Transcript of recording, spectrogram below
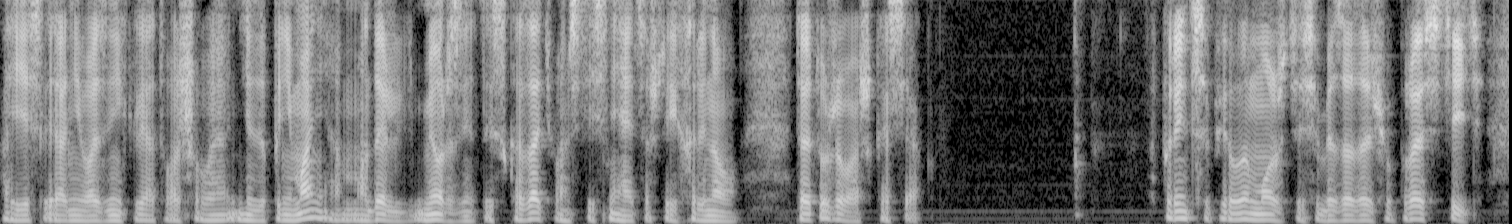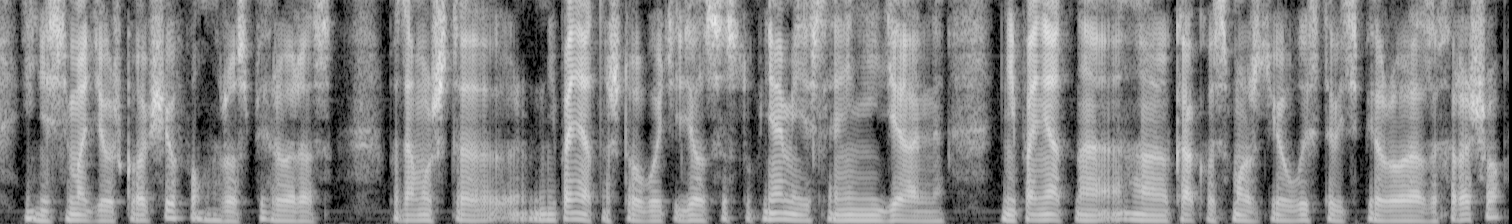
А если они возникли от вашего недопонимания, модель мерзнет и сказать вам стесняется, что их хреново, то это уже ваш косяк принципе, вы можете себе задачу упростить и не снимать девушку вообще в полный рост первый раз, потому что непонятно, что вы будете делать со ступнями, если они не идеальны. Непонятно, э, как вы сможете ее выставить с первого раза хорошо,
